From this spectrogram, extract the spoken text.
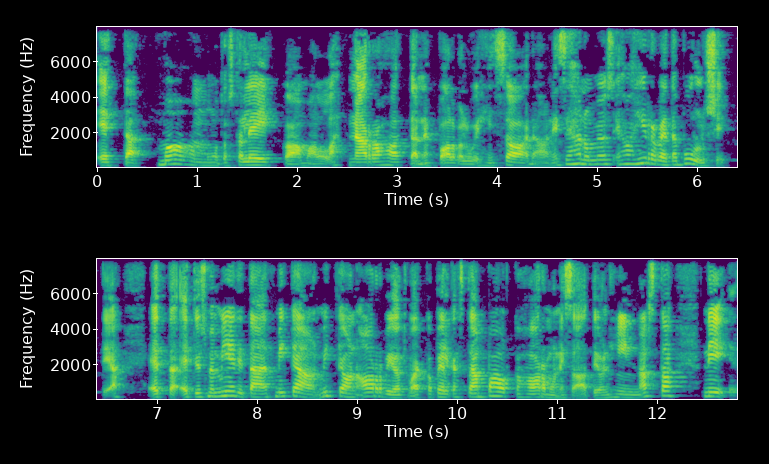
että maahanmuutosta leikkaamalla nämä rahat tänne palveluihin saadaan, niin sehän on myös ihan hirveätä bullshittia. Että, että jos me mietitään, että mikä on, mitkä on arviot vaikka pelkästään palkkaharmonisaation hinnasta, niin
